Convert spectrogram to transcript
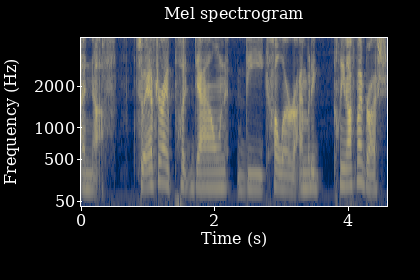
enough. So after I put down the color, I'm going to clean off my brush,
